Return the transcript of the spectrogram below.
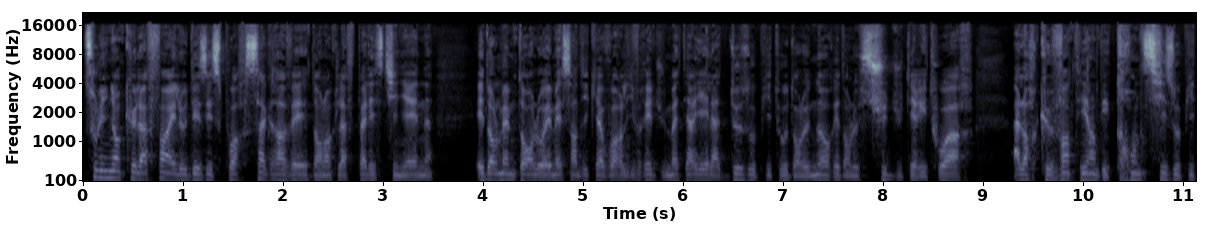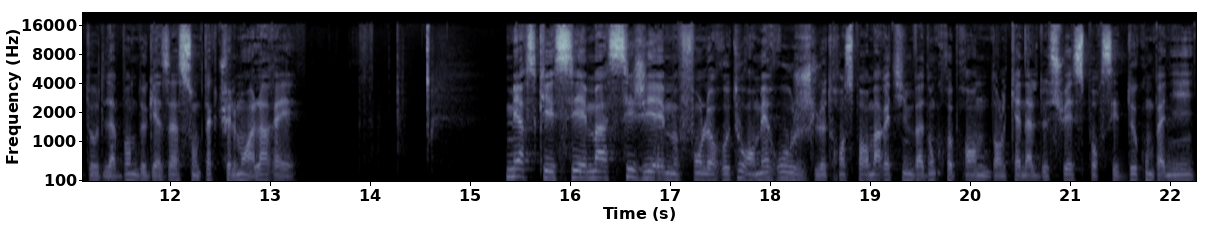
soulignant que la faim et le désespoir s'aggravaient dans l'enclave palestinienne. Et dans le même temps, l'OMS indique avoir livré du matériel à deux hôpitaux dans le nord et dans le sud du territoire, alors que 21 des 36 hôpitaux de la bande de Gaza sont actuellement à l'arrêt. Maersk et CMA CGM font leur retour en mer Rouge. Le transport maritime va donc reprendre dans le canal de Suez pour ces deux compagnies.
